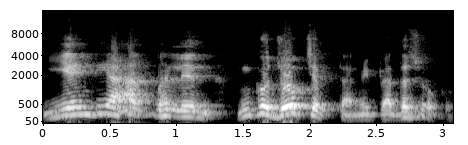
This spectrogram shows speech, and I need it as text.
ఏంటి హాస్పిటల్ లేదు ఇంకో జోక్ చెప్తాను మీకు పెద్ద జోకు?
